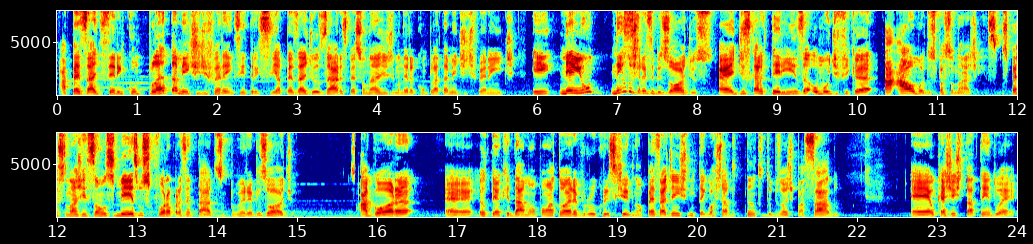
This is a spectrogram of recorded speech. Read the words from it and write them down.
Apesar de serem completamente diferentes entre si. Apesar de usar os personagens de maneira completamente diferente. E nenhum, nenhum dos três episódios é, descaracteriza ou modifica a alma dos personagens. Os personagens são os mesmos que foram apresentados no primeiro episódio. Agora, é, eu tenho que dar a mão palmatória pro Chris Chibnall. Apesar de a gente não ter gostado tanto do episódio passado, é, o que a gente tá tendo é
